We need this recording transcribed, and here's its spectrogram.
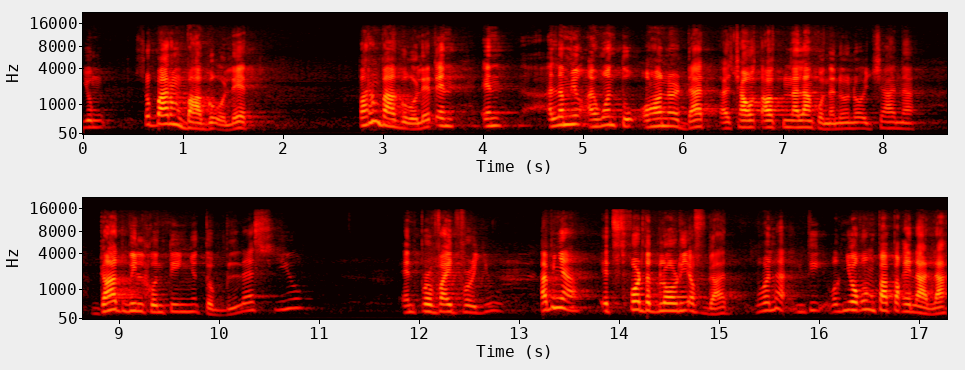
yung so parang bago ulit. Parang bago ulit. And, and alam niyo, I want to honor that. Uh, shout out na lang kung nanonood siya na God will continue to bless you and provide for you. Sabi niya, it's for the glory of God. Wala, hindi, wag niyo akong papakilala.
